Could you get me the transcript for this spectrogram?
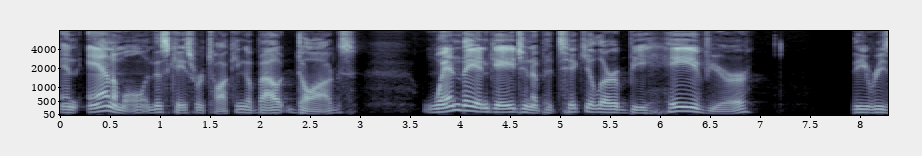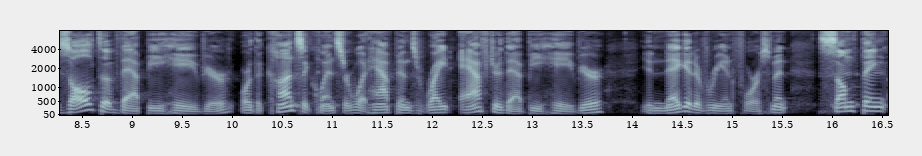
an animal, in this case, we're talking about dogs, when they engage in a particular behavior, the result of that behavior or the consequence or what happens right after that behavior in negative reinforcement, something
